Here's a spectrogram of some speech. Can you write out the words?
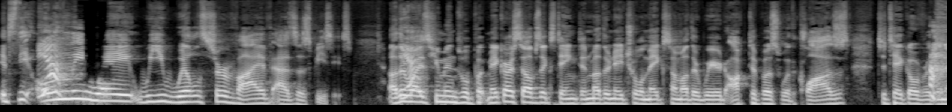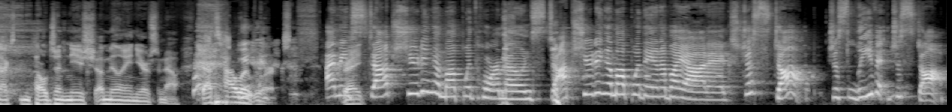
It's the yeah. only way we will survive as a species. Otherwise, yeah. humans will put make ourselves extinct, and Mother Nature will make some other weird octopus with claws to take over the next intelligent niche a million years from now. That's how it works. I mean, right? stop shooting them up with hormones. Stop shooting them up with antibiotics. Just stop. Just leave it. Just stop.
